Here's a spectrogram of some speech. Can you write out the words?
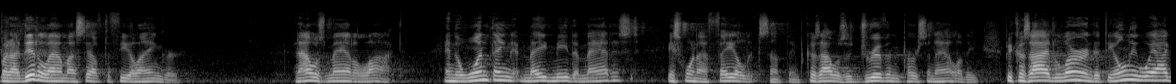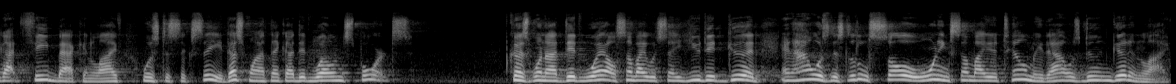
But I did allow myself to feel anger. And I was mad a lot. And the one thing that made me the maddest is when I failed at something because I was a driven personality. Because I had learned that the only way I got feedback in life was to succeed. That's why I think I did well in sports. Because when I did well, somebody would say, You did good. And I was this little soul wanting somebody to tell me that I was doing good in life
